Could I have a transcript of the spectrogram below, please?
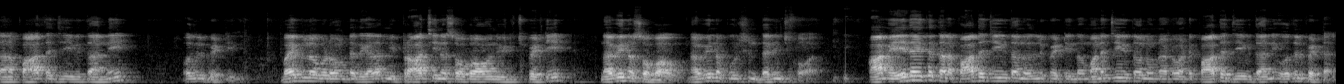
తన పాత జీవితాన్ని వదిలిపెట్టింది. బైబిల్లో కూడా ఉంటుంది కదా మీ ప్రాచీన స్వభావాన్ని విడిచిపెట్టి నవీన స్వభావం నవీన పురుషుని ధరించుకోవాలి. ఆమె ఏదైతే తన పాత జీవితాన్ని వదిలిపెట్టిందో మన జీవితంలో ఉన్నటువంటి పాత జీవితాన్ని వదిలిపెట్టాలి.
